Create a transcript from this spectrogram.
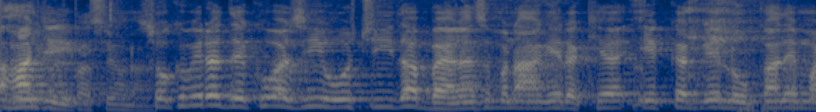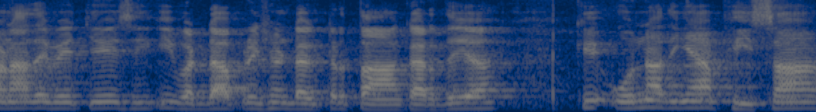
ਹਾਂਜੀ। ਹੋਣਾ। ਸੁਖਵੀਰ ਦੇਖੋ ਅਸੀਂ ਉਸ ਚੀਜ਼ ਦਾ ਬੈਲੈਂਸ ਬਣਾ ਕੇ ਰੱਖਿਆ। ਇੱਕ ਅੱਗੇ ਲੋਕਾਂ ਦੇ ਮਨਾਂ ਦੇ ਵਿੱਚ ਇਹ ਸੀ ਕਿ ਵੱਡਾ ਆਪਰੇਸ਼ਨ ਡਾਕਟਰ ਤਾਂ ਕਰਦੇ ਆ ਕਿ ਉਹਨਾਂ ਦੀਆਂ ਫੀਸਾਂ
